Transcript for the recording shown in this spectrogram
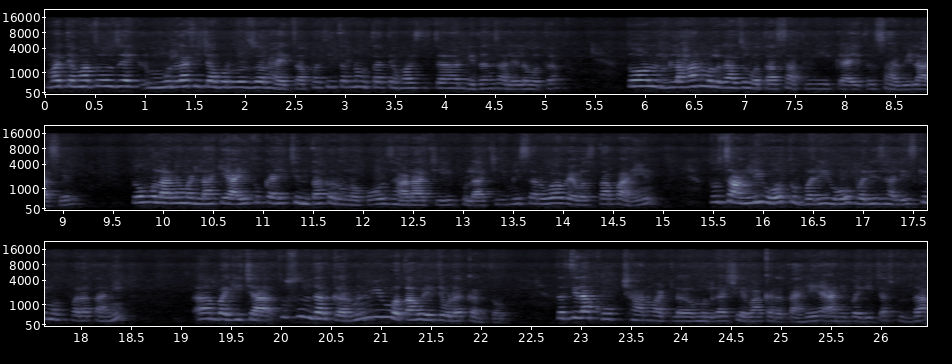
मग तेव्हा तो जो एक मुलगा तिच्याबरोबर जो राहायचा पती तर नव्हता तेव्हाच तिचं निधन झालेलं होतं. तो लहान मुलगा जो होता सातवी काय तर सहावीला असेल तो मुलानं म्हणला की आई तू काही चिंता करू नको झाडाची फुलाची मी सर्व व्यवस्था पाहीन. तू चांगली हो तू बरी हो बरी झालीस की मग परत आणि बगीचा तू सुंदर कर. म्हणजे मी होता होईल तेवढं करतो. तर तिला खूप छान वाटलं मुलगा सेवा करत आहे आणि बगीचासुद्धा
